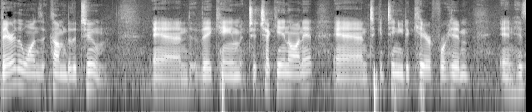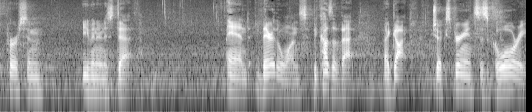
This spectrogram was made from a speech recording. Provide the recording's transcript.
they're the ones that come to the tomb. And they came to check in on it and to continue to care for him in his person, even in his death. And they're the ones, because of that, I got to experience his glory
